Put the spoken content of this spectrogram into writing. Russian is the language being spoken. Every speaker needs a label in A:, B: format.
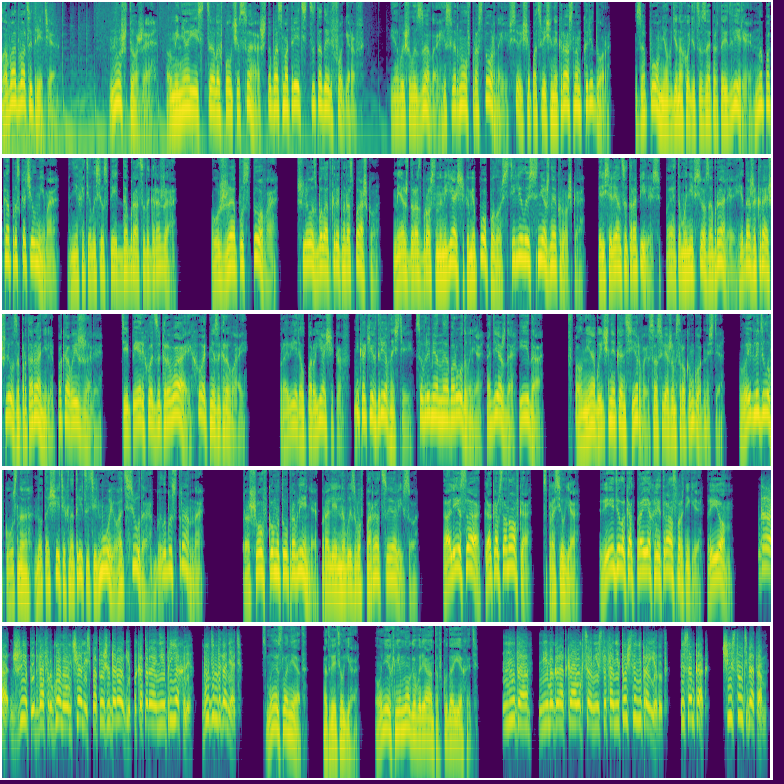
A: Глава 23. Ну что же, у меня есть целых полчаса, чтобы осмотреть цитадель Фоггеров. Я вышел из зала и свернул в просторный, все еще подсвеченный красным, коридор. Запомнил, где находятся запертые двери, но пока проскочил мимо. Мне хотелось успеть добраться до гаража. Уже пустого. Шлюз был открыт нараспашку. Между разбросанными ящиками по полу стелилась снежная крошка. Переселенцы торопились, поэтому не все забрали и даже край шлюза протаранили, пока выезжали. Теперь хоть закрывай, хоть не закрывай. Проверил пару ящиков. Никаких древностей. Современное оборудование, одежда и еда. Вполне обычные консервы со свежим сроком годности. Выглядело вкусно, но тащить их на 37-ю отсюда было бы странно. Прошел в комнату управления, параллельно вызвав по рации Алису. «Алиса, как обстановка?» — спросил я. «Видела, как проехали транспортники? Прием!»
B: «Да, джип и два фургона умчались по той же дороге, по которой они и приехали. Будем догонять».
A: «Смысла нет», — ответил я. «У них немного вариантов, куда ехать».
B: «Ну да, мимо городка аукционистов они точно не проедут. Ты сам как? Чисто у тебя там?»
